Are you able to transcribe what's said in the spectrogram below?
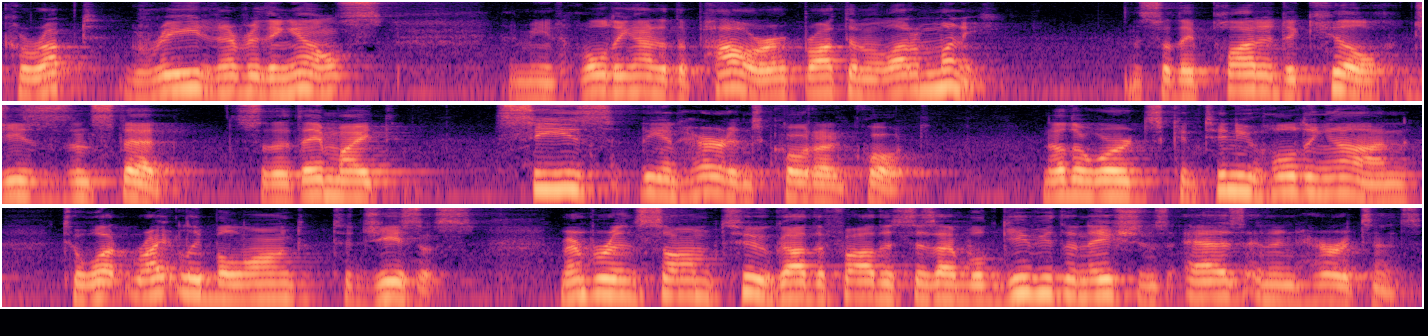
corrupt greed and everything else, I mean, holding on to the power brought them a lot of money. And so they plotted to kill Jesus instead, so that they might seize the inheritance, quote unquote. In other words, continue holding on to what rightly belonged to Jesus. Remember in Psalm 2, God the Father says, I will give you the nations as an inheritance,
